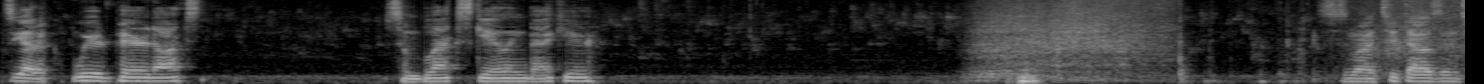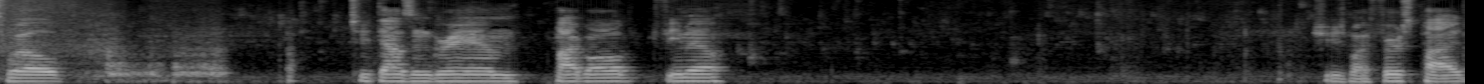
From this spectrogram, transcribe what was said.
It's got a weird paradox. Some black scaling back here. Is my 2012 2000 gram piebald female. She's my first pied.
